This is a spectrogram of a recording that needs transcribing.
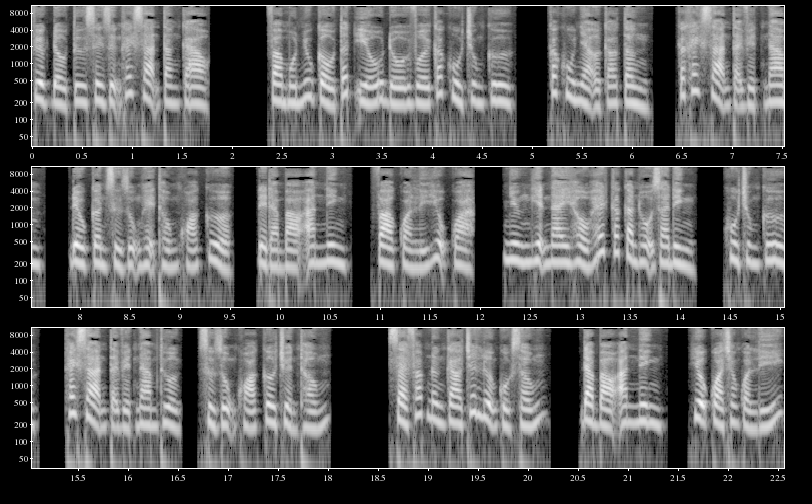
việc đầu tư xây dựng khách sạn tăng cao và một nhu cầu tất yếu đối với các khu chung cư, các khu nhà ở cao tầng, các khách sạn tại Việt Nam đều cần sử dụng hệ thống khóa cửa để đảm bảo an ninh và quản lý hiệu quả. Nhưng hiện nay hầu hết các căn hộ gia đình, khu chung cư, khách sạn tại Việt Nam thường sử dụng khóa cơ truyền thống. Giải pháp nâng cao chất lượng cuộc sống, đảm bảo an ninh, hiệu quả trong quản lý,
